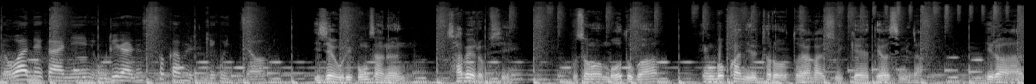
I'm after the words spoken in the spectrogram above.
너와 내가 아닌 우리라는 소속감을 느끼고 있죠. 이제 우리 공사는 차별 없이 구성원 모두가 행복한 일터로 도약할 수 있게 되었습니다. 이러한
